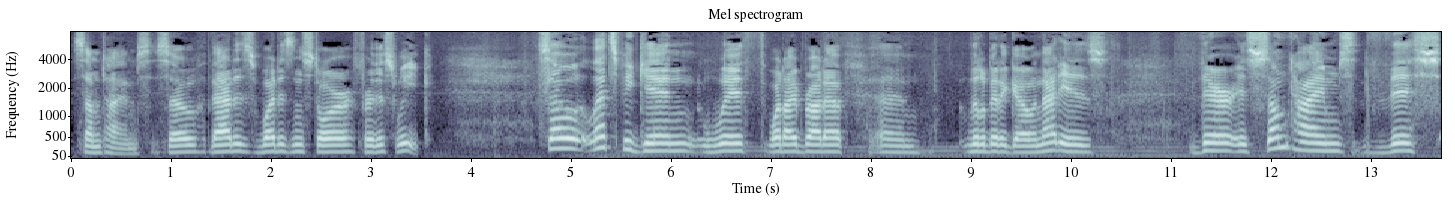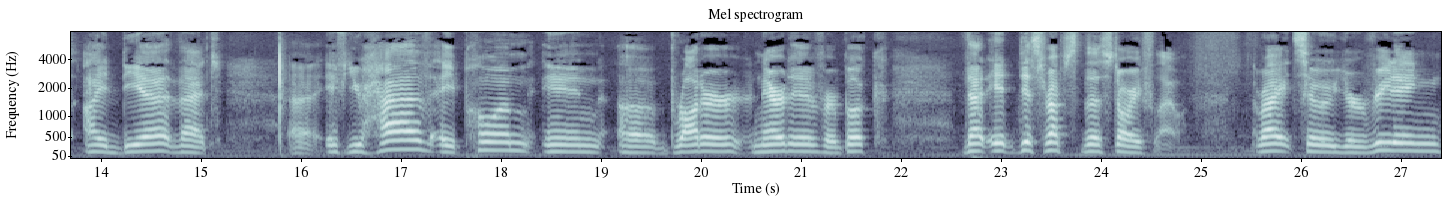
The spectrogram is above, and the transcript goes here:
sometimes. So that is what is in store for this week. So let's begin with what I brought up um, a little bit ago, and that is there is sometimes this idea that uh, if you have a poem in a broader narrative or book, that it disrupts the story flow, right? So you're reading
